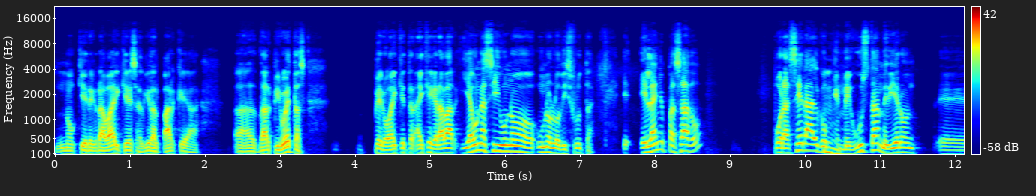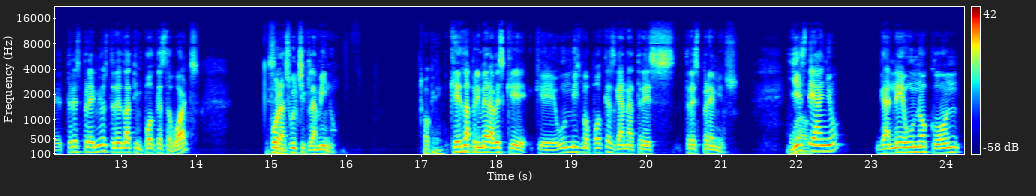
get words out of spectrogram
no quiere grabar y quiere salir al parque a, dar piruetas. Pero hay que, hay que grabar y aún así uno, uno lo disfruta. E, el año pasado, por hacer algo que me gusta, me dieron eh, tres premios, tres Latin Podcast Awards por Azul Chiclamino. Ok. Que es la primera vez que, un mismo podcast gana tres, tres premios. Y este año gané uno con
